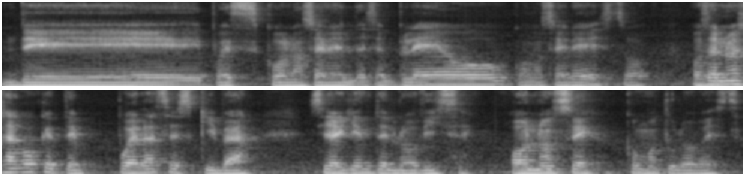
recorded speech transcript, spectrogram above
de, pues, conocer el desempleo, conocer esto. O sea, no es algo que te puedas esquivar si alguien te lo dice. O no sé cómo tú lo ves.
